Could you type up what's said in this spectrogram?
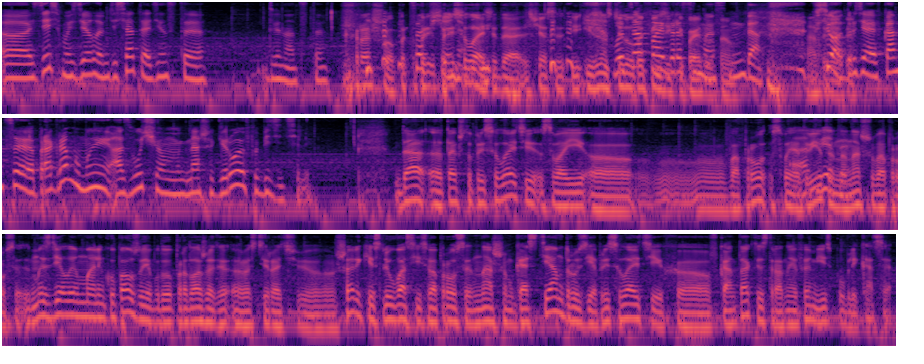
Э, здесь мы сделаем 10 11 12 Хорошо, присылайте, да. Сейчас из института физики пойдут SMS. нам. Да. Все, ответы. друзья, в конце программы мы озвучим наших героев-победителей. Да, э, так что присылайте свои, э, вопро- свои ответы, Ответы. на наши вопросы. Мы сделаем маленькую паузу, я буду продолжать э, растирать э, шарик. Если у вас есть вопросы нашим гостям, друзья, присылайте их э, ВКонтакте, Страна ФМ, есть публикация.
